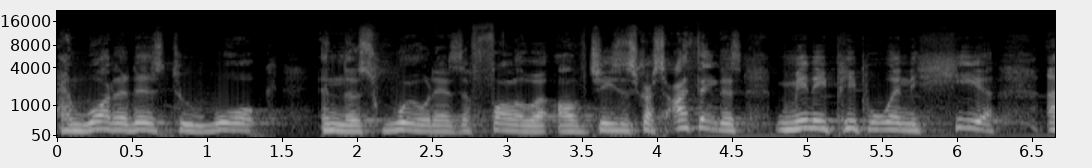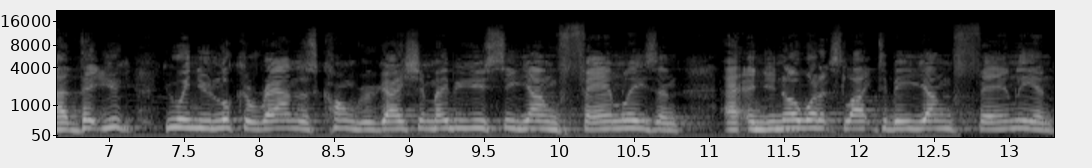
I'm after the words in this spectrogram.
and what it is to walk in this world as a follower of Jesus Christ. I think there's many people in here uh, that you, when you look around this congregation, maybe you see young families and, and you know what it's like to be a young family and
